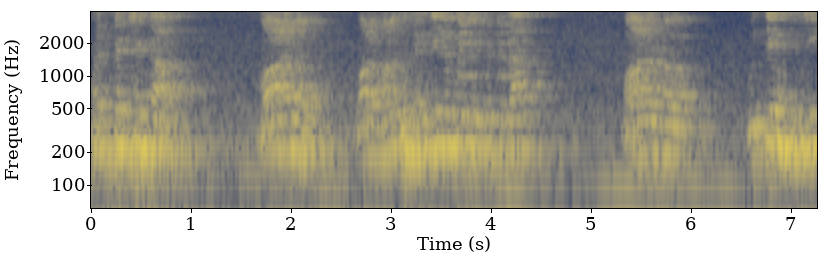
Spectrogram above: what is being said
ప్రత్యక్షంగా వాళ్ళను వాళ్ళ మనసు రంజింపజేసేట్టుగా వాళ్ళను ఉద్దేశించి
